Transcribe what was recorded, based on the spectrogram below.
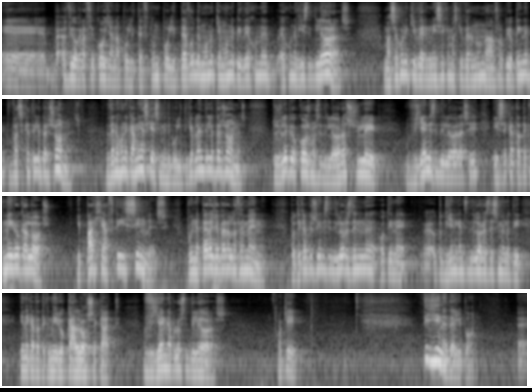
βιογραφικό για να πολιτευτούν, πολιτεύονται μόνο και μόνο επειδή έχουν, έχουν βγει στην τηλεόραση. Μας έχουν κυβερνήσει και μας κυβερνούν άνθρωποι οι οποίοι είναι βασικά τηλεπερσόνες. Δεν έχουν καμία σχέση με την πολιτική, απλά είναι τηλεπερσόνες. Τους βλέπει ο κόσμος στην τηλεόραση, σου λέει Βγαίνει στην τηλεόραση, είσαι κατά τεκμήριο καλός. Υπάρχει αυτή η σύνδεση που είναι πέρα για πέρα λαθεμένη. Το ότι κάποιος βγαίνει στην τηλεόραση δεν είναι ότι είναι. Ε, το ότι βγαίνει κανείς στην τηλεόραση δεν σημαίνει ότι είναι κατά τεκμήριο καλός σε κάτι. Βγαίνει απλώς στην τηλεόραση. OK. Okay. Τι γίνεται λοιπόν; Ε,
